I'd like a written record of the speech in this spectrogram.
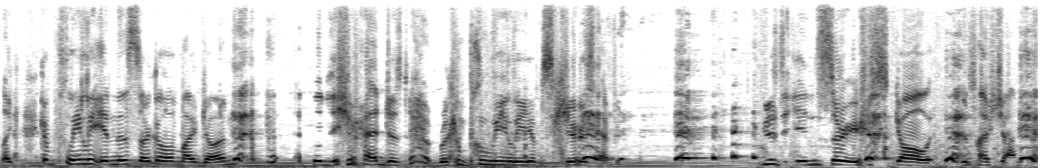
like completely in the circle of my gun. And your head just completely obscures everything. You just insert your skull in my shot. Yeah,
